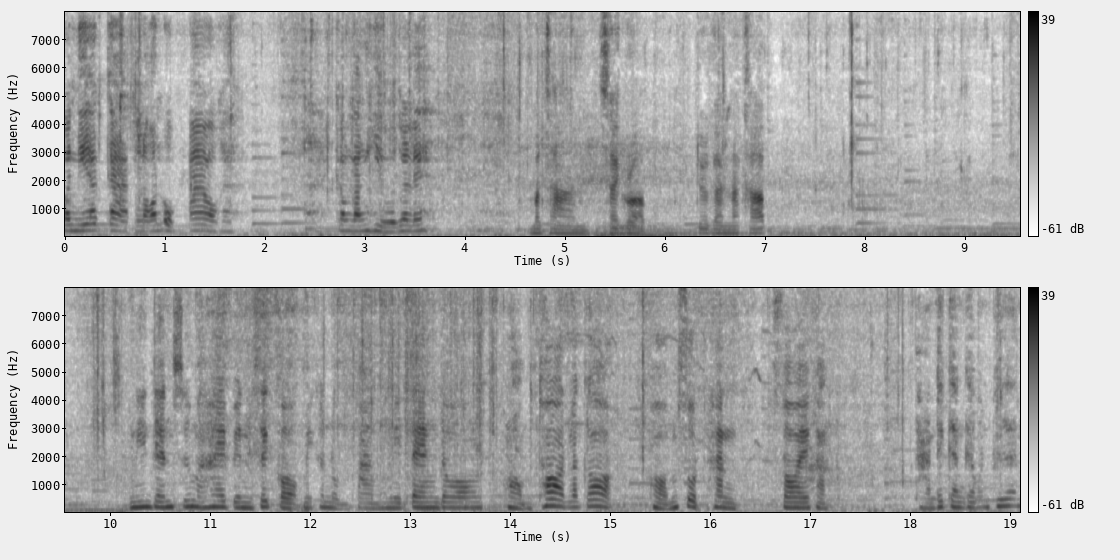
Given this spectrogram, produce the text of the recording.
วันนี้อากาศร้อนอบอ้าวค่ะกำลังหิวกันเลย มาทานไส้กรอบด้วยกันนะครับ นี่แดนซื้อมาให้เป็นไส้กรอกมีขนมปัง มีแตงดอง หอมทอดแล้วก็หอมสดหั่นซอยค่ะ ทานด้วยกันค่ะเพื่อน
